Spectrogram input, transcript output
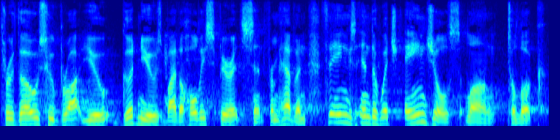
through those who brought you good news by the Holy Spirit sent from heaven, things into which angels long to look.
